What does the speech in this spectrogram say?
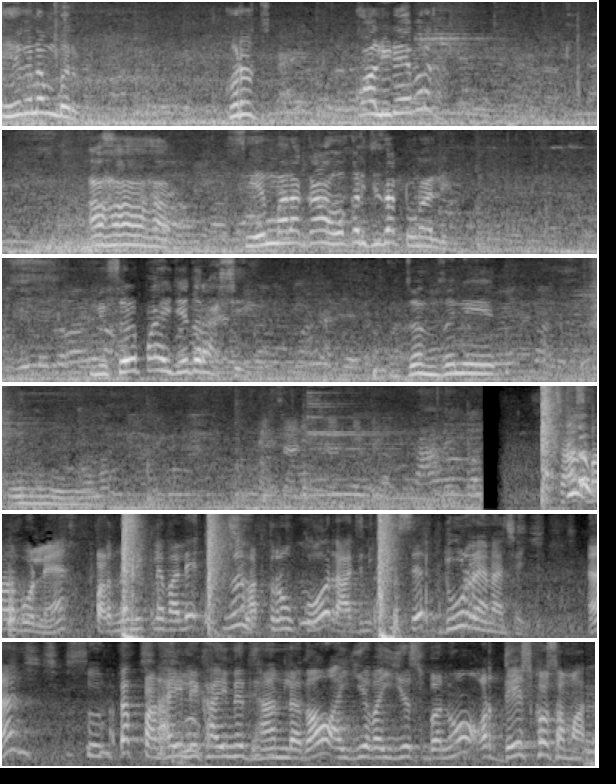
एक नंबर. खरंच. क्वालिटी आहे बरं का? हा हा हा सेम मला गावाकडची आठवण आली. मिसळ पाहिजे तर असे झणझणीत पचास बार बोल रहे हैं पढ़ने निकले वाले छात्रों को राजनीति से दूर रहना चाहिए हैं? अबे पढ़ाई लिखाई में ध्यान लगाओ आई वाई बनो और देश को संभालो।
